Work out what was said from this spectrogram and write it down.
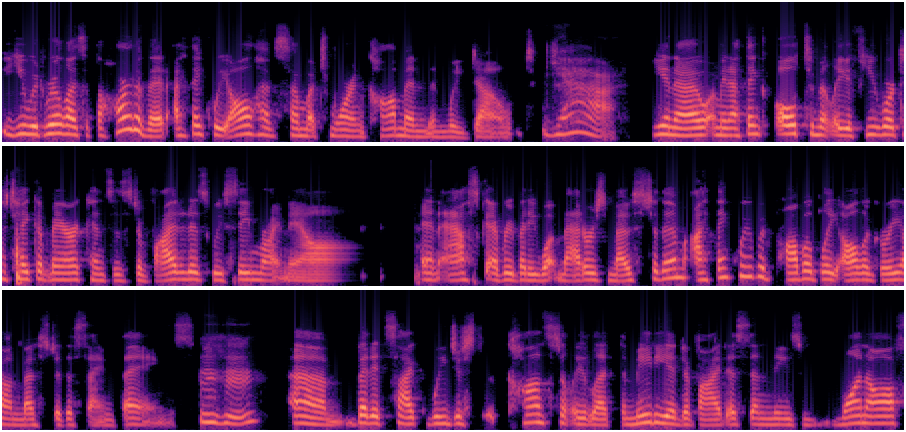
you would realize at the heart of it, I think we all have so much more in common than we don't. Yeah. You know, I mean, I think ultimately, if you were to take Americans as divided as we seem right now, and ask everybody what matters most to them, I think we would probably all agree on most of the same things. Mm-hmm. Um, but it's like we just constantly let the media divide us and these one off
